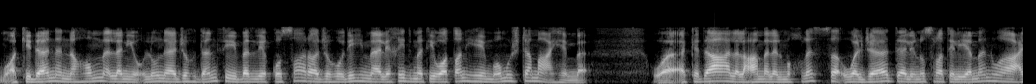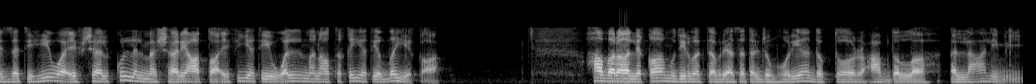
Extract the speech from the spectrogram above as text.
مؤكدا أنهم لن يؤلون جهدا في بذل قصارى جهودهما لخدمة وطنهم ومجتمعهم. وأكد على العمل المخلص والجاد لنصرة اليمن وعزته وإفشال كل المشاريع الطائفية والمناطقية الضيقة. حضر اللقاء مدير مكتب رئاسة الجمهورية دكتور عبد الله العليمي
